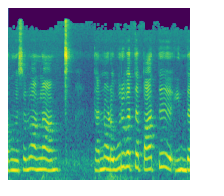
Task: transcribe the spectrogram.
அவங்க சொல்லுவாங்களாம் தன்னோட உருவத்தை பார்த்து இந்த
